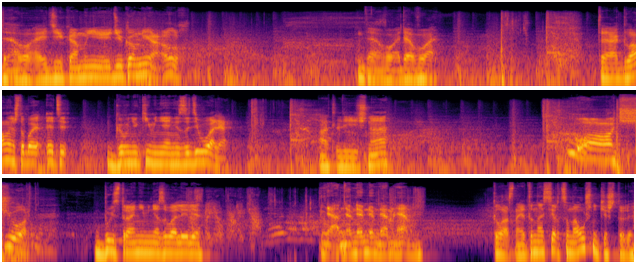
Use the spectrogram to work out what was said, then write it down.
Давай, иди ко мне, иди ко мне. Ух. Давай, давай. Так, главное, чтобы эти говнюки меня не задевали. Отлично. О, черт! Быстро они меня завалили. Ням-ням-ням-ням-ням-ням. Классно, это на сердце наушники, что ли?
